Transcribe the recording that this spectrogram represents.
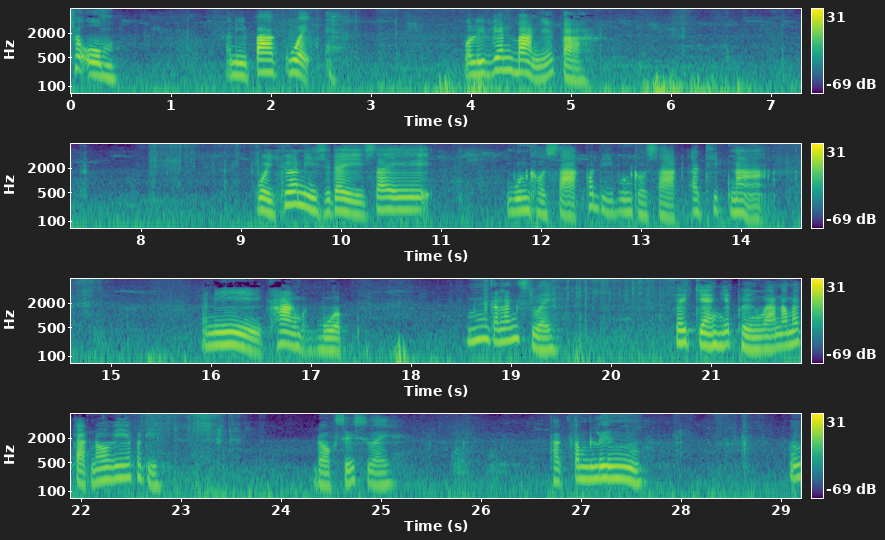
ชะอม อันนี้ป้ากล้วย บริเวณบ้านนี้ตากล้วยเครื่องนี่สิได้ใส่บุญเขาสากพอดีบุญเขาสากอาทิตย์หน้า อันนี้ข้างบักบวบอืมกำลังสวย ใส่แกงเห็ดเผงหวานเอามาจากนอร์เวย์พอดี ดอกสวยๆผักตำลึง อุ้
